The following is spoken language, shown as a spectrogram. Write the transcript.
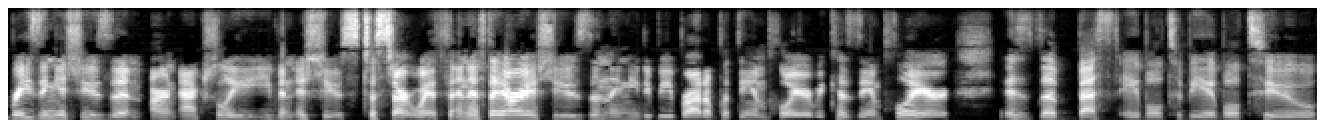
raising issues that aren't actually even issues to start with. And if they are issues, then they need to be brought up with the employer because the employer is the best able to be able to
